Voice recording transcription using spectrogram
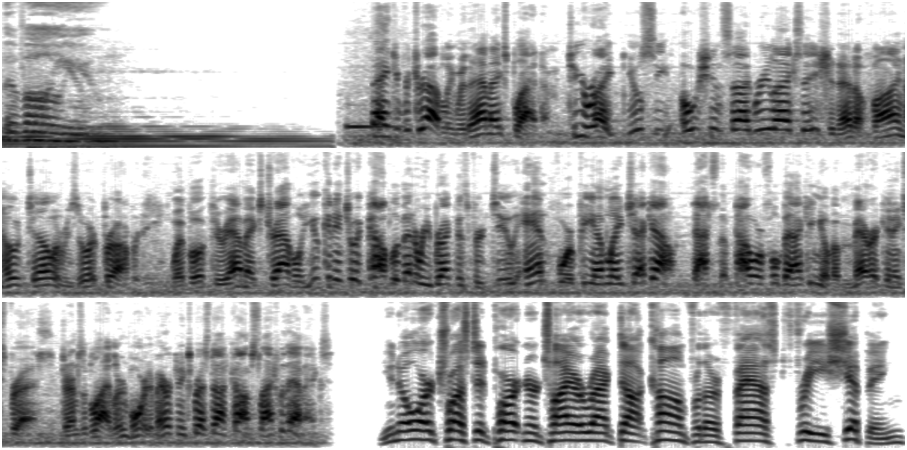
the volume. Thank you for traveling with Amex Platinum. To your right, you'll see oceanside relaxation at a fine hotel and resort property. When booked through Amex Travel, you can enjoy complimentary breakfast for 2 and 4 p.m. late checkout. That's the powerful backing of American Express. Terms apply. Learn more at americanexpress.com slash with Amex. You know our trusted partner TireRack.com for their fast, free shipping,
